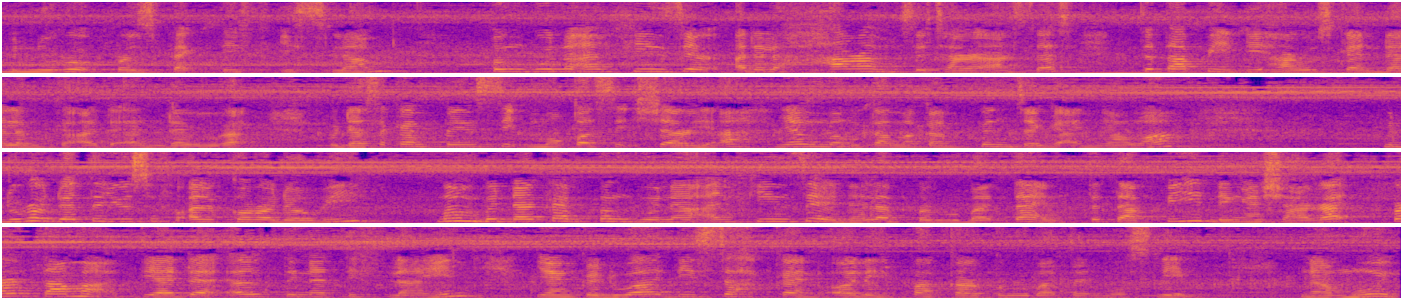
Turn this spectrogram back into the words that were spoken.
Menurut perspektif Islam, penggunaan khinzir adalah haram secara asas tetapi diharuskan dalam keadaan darurat. Berdasarkan prinsip maqasid syariah yang mengutamakan penjagaan nyawa, menurut Dr. Yusuf Al-Qaradawi, membenarkan penggunaan khinzir dalam perubatan tetapi dengan syarat pertama tiada alternatif lain yang kedua disahkan oleh pakar perubatan muslim namun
